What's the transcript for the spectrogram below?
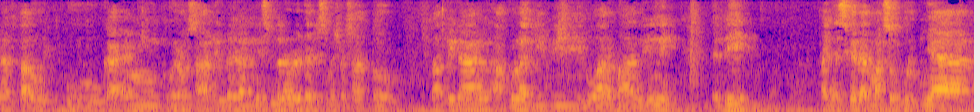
daftar UKM kewirausahaan di Udayana ini sebenarnya udah dari semester 1 tapi kan aku lagi di luar Bali nih. Jadi hanya sekedar masuk grupnya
